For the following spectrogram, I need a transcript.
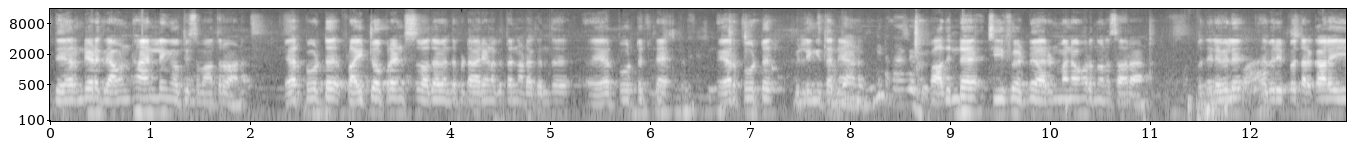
ഇത് എയർ ഇന്ത്യയുടെ ഗ്രൗണ്ട് ഹാൻഡ്ലിംഗ് ഓഫീസ് മാത്രമാണ്. എയർപോർട്ട് ഫ്ലൈറ്റ് ഓപ്പറേഷൻസ് അതുമായി ബന്ധപ്പെട്ട കാര്യങ്ങളൊക്കെ തന്നെ നടക്കുന്നത് എയർപോർട്ടിന്റെ എയർപോർട്ട് ബിൽഡിംഗിൽ തന്നെയാണ്. അപ്പോൾ അതിന്റെ ചീഫ് ഹെഡ് അരുൺ മനോഹർ എന്ന് പറഞ്ഞ സാറാണ്. അപ്പോൾ നിലവിൽ ഇവരിപ്പോൾ തൽക്കാലം ഈ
